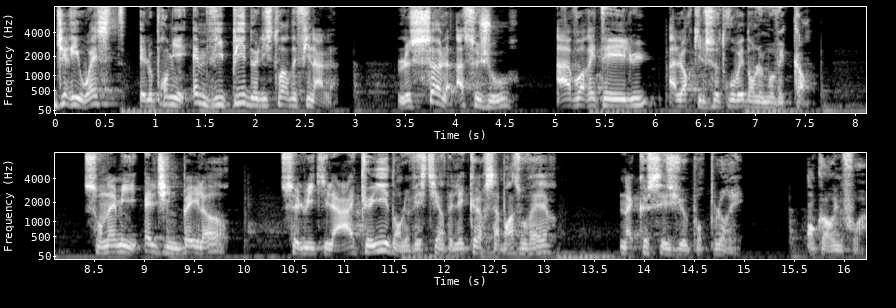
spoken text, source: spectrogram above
Jerry West est le premier MVP de l'histoire des finales. Le seul à ce jour à avoir été élu alors qu'il se trouvait dans le mauvais camp. Son ami Elgin Baylor, celui qui l'a accueilli dans le vestiaire des Lakers à bras ouverts, n'a que ses yeux pour pleurer. Encore une fois.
